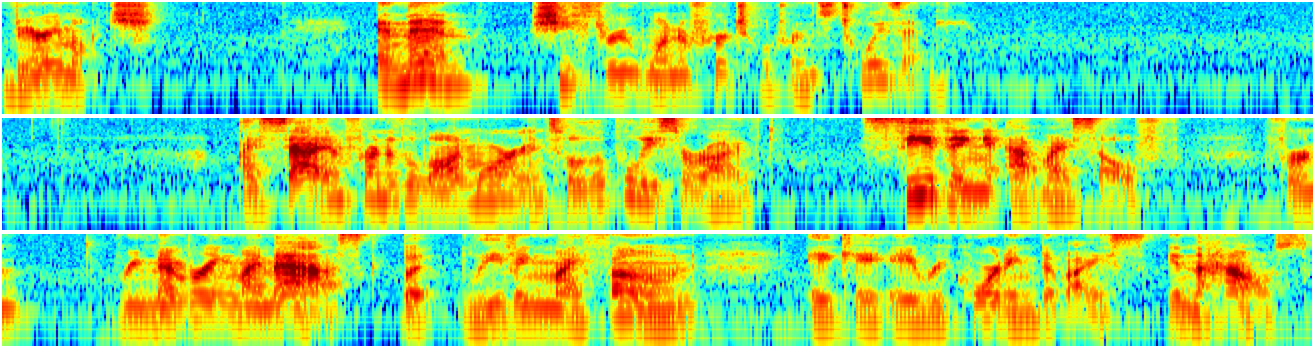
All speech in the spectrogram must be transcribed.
Very much. And then she threw one of her children's toys at me. I sat in front of the lawnmower until the police arrived, seething at myself for remembering my mask, but leaving my phone, aka recording device, in the house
